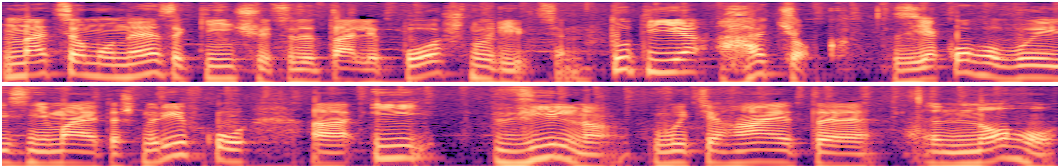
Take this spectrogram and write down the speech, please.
на цьому не закінчуються деталі по шнурівці. Тут є гачок, з якого ви знімаєте шнурівку а, і вільно витягаєте ногу.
